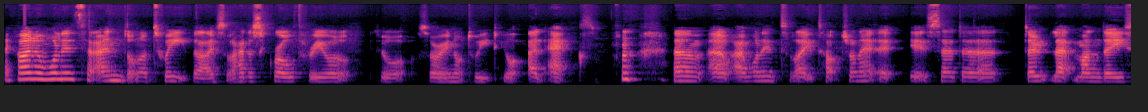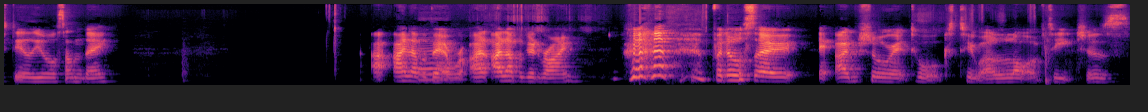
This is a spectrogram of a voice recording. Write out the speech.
I kind of wanted to end on a tweet that I saw. I had to scroll through your your sorry, not tweet, your an X. um, I, I wanted to like touch on it. It, it said, uh, "Don't let Monday steal your Sunday." I, I love a bit of Uh. I, I love a good rhyme, but also it, I'm sure it talks to a lot of teachers.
